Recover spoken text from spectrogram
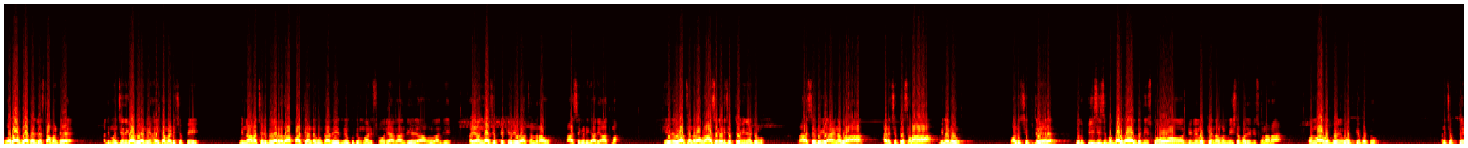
ఓదార్పు యాత్రలు చేస్తామంటే అది మంచిది కాదు అని హైకమాండ్ చెప్పి మీ నాన్న చనిపోయారు కదా పార్టీ అండగుంటుంది మేము కుటుంబాన్ని సోనియా గాంధీ రాహుల్ గాంధీ స్వయంగా చెప్పి కేవీ రామచంద్రరావు రాజశేఖరి గారి ఆత్మ. కేవీ రామచంద్రరావు రాజశేఖరి చెప్తే వినేటోళ్ళు. రాజశేఖరి ఆయన కూడా ఆయన చెప్తే సలహా వినేటోళ్ళు. వాళ్ళు చెప్తే నీకు పీసీసీ పగ్గాలు కావాలంటే తీసుకో ఢిల్లీలో కేంద్రంలో మినిస్టర్ పదవి తీసుకున్నానా కొన్నాళ్ళు పోయి ఓపిక పట్టు అని చెప్తే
